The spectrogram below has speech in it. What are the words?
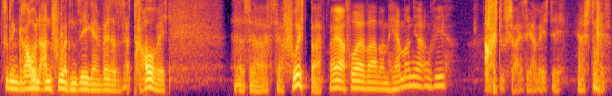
zu den grauen Anfurten segeln will. Das ist ja traurig. Das ist ja, ist ja furchtbar. Naja, vorher war er beim Hermann ja irgendwie. Ach du Scheiße, ja richtig. Ja, stimmt.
